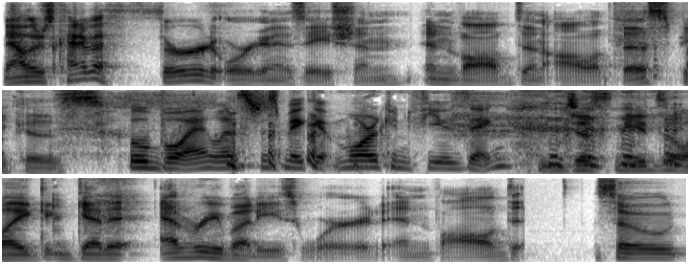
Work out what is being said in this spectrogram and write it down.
Now, there's kind of a third organization involved in all of this because. oh boy, let's just make it more confusing. you just need to like get it everybody's word involved. So,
